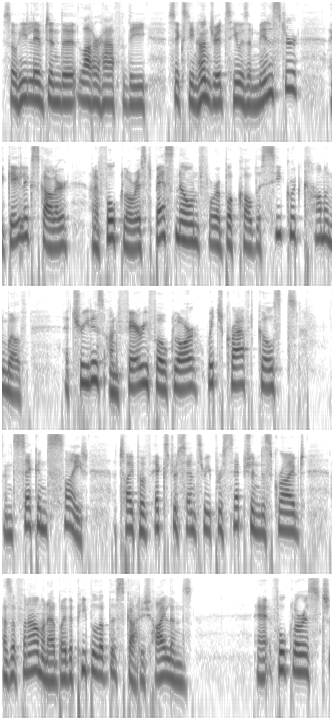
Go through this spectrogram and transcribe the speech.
so he lived in the latter half of the 1600s. He was a minister, a Gaelic scholar, and a folklorist, best known for a book called The Secret Commonwealth, a treatise on fairy folklore, witchcraft, ghosts, and second sight, a type of extrasensory perception described as a phenomena by the people of the Scottish Highlands. Uh, folklorist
